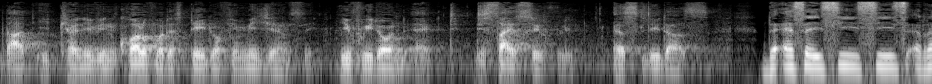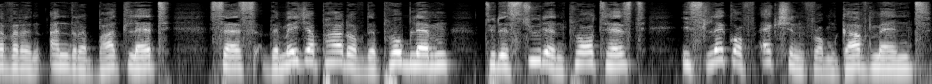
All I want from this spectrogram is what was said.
That it can even call for the state of emergency if we don't act decisively as leaders. The SACC's Reverend Andre Bartlett says the major part of the problem to the student protest is lack of action from government.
